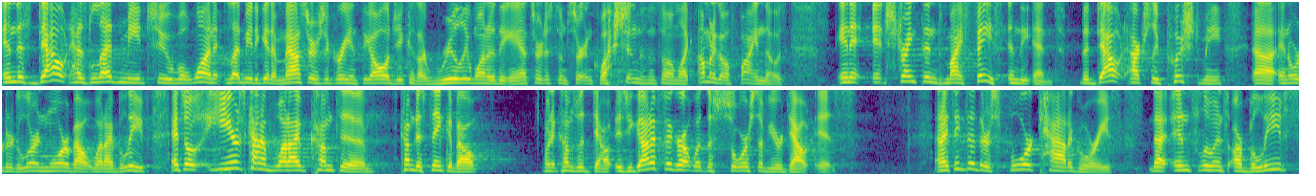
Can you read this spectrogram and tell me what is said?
and this doubt has led me to, well, one, it led me to get a master's degree in theology because I really wanted the answer to some certain questions. And so I'm like, I'm going to go find those. And it, it, strengthened my faith in the end. The doubt actually pushed me uh, in order to learn more about what I believe. And so here's kind of what I've come to, come to think about when it comes with doubt is you got to figure out what the source of your doubt is. And I think that there's four categories that influence our beliefs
